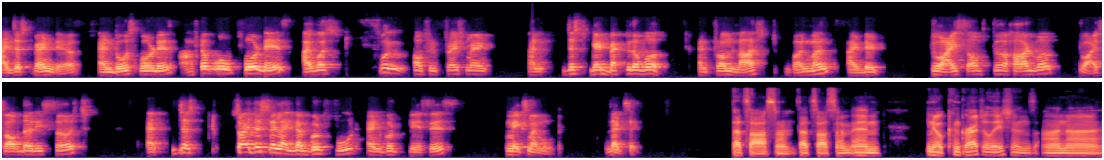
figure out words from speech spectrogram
I just went there. And those four days, after four days, I was full of refreshment and just get back to the work. And from last one month, I did twice of the hard work, twice of the research, and just so I just say like the good food and good places makes my mood. That's it. That's awesome. That's awesome. And you know, congratulations on uh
